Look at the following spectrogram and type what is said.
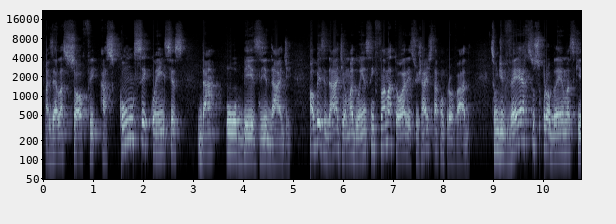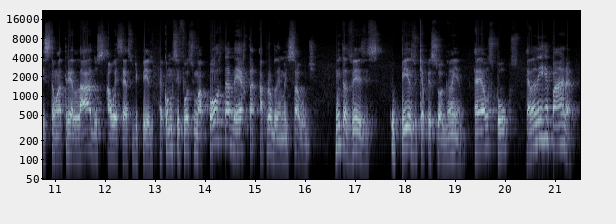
mas ela sofre as consequências da obesidade. A obesidade é uma doença inflamatória, isso já está comprovado. São diversos problemas que estão atrelados ao excesso de peso. É como se fosse uma porta aberta a problemas de saúde. Muitas vezes, o peso que a pessoa ganha é aos poucos. Ela nem repara.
